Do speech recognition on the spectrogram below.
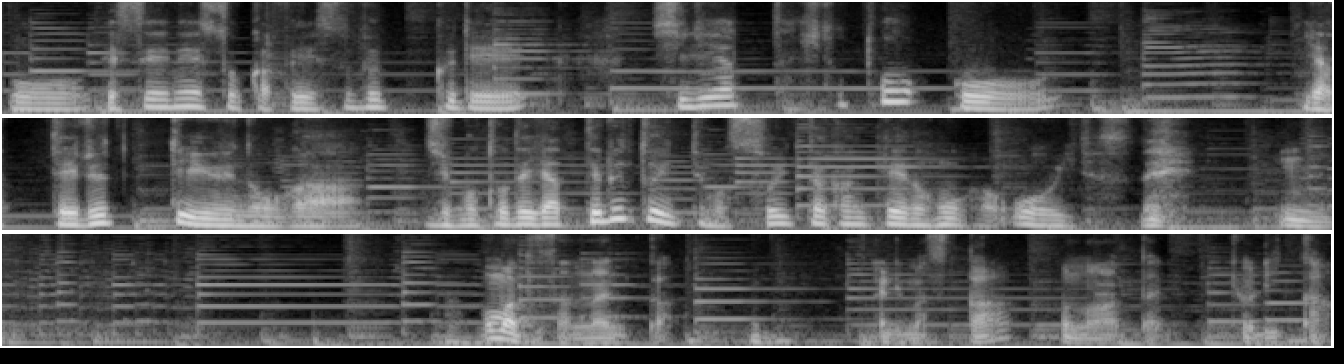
こう SNS とか Facebook で知り合った人とこうやってるっていうのが地元でやってると言ってもそういった関係の方が多いですね。うん。小俣さん何か？ありますか？このあたり、距離感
